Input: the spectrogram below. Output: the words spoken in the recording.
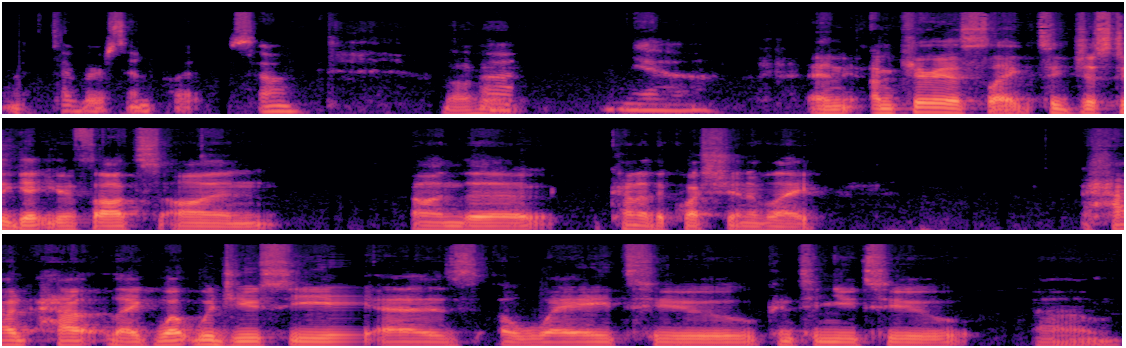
with diverse input. So, uh, yeah. And I'm curious, like, to just to get your thoughts on on the kind of the question of like how how like what would you see as a way to continue to um,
